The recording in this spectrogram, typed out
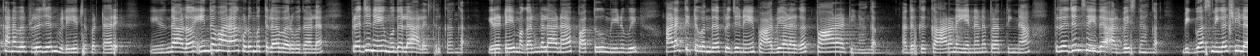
கணவர் பிரஜன் வெளியேற்றப்பட்டார். இருந்தாலும் இந்த வாரம் குடும்பத்தில் வருவதால் பிரஜனை முதல்ல அழைத்திருக்காங்க. இரட்டை மகன்களான பத்து மீனுவை அழைத்திட்டு வந்த பிரஜனை பார்வையாளர்கள் பாராட்டினாங்க. அதற்கு காரணம் என்னென்னு பார்த்தீங்கன்னா பிரஜன் செய்த அட்வைஸ் தாங்க. பிக் பாஸ் நிகழ்ச்சியில்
